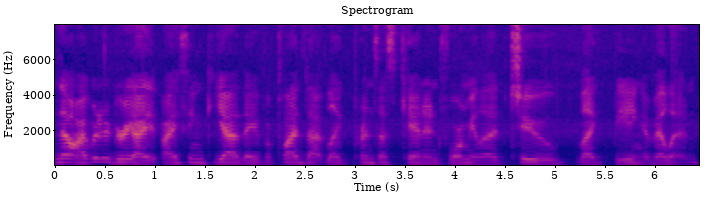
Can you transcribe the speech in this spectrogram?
No, I would agree. I, I think yeah, they've applied that like princess canon formula to like being a villain.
